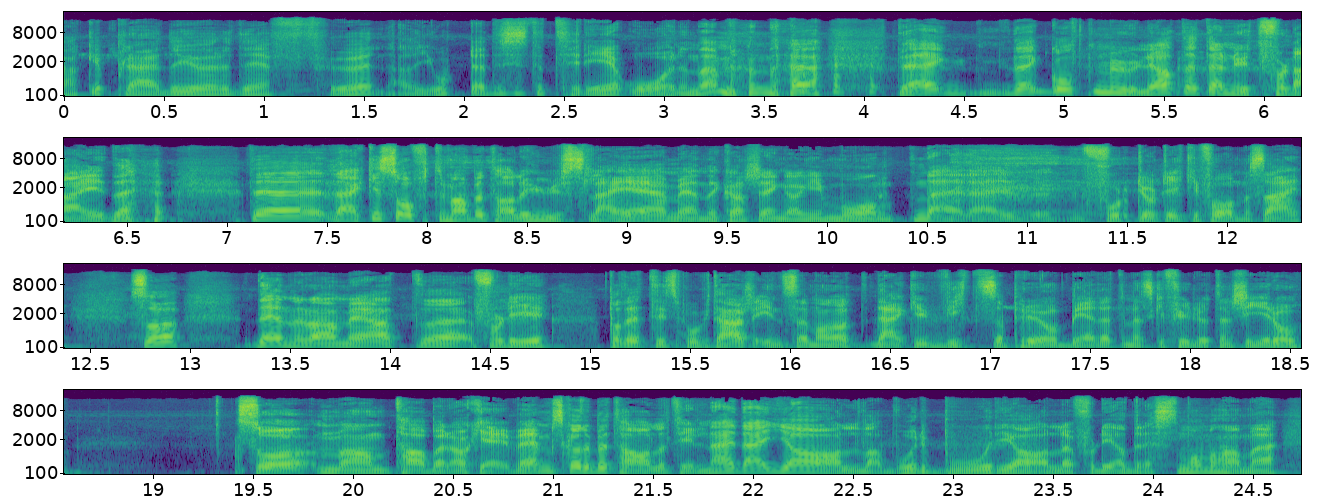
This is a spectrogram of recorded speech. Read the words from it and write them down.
jeg har ikke pleid å gjøre det før. Jeg har gjort det de siste tre årene, men det, det, er, det er godt mulig at dette er nytt for deg. Det, det, er ikke så ofte man betaler husleie. Jeg mener kanskje en gang i måneden. Det er fort gjort å ikke få med seg. Så det ender da med at eh, fordi på dette tidspunktet her så innser man at det er ikke vits å prøve å be dette mennesket fylle ut en giro. Så man tar bare OK, hvem skal du betale til? Nei, det er Jarle, da. Hvor bor Jarle? Fordi adressen må man ha med.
